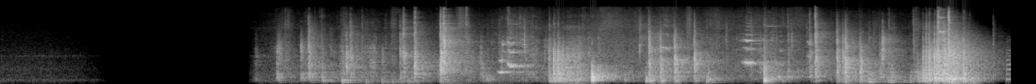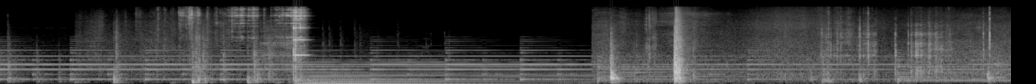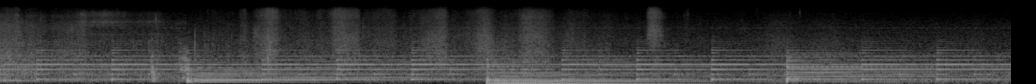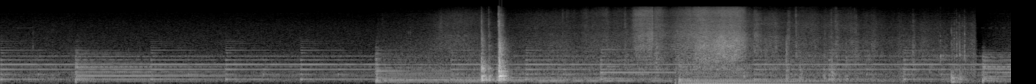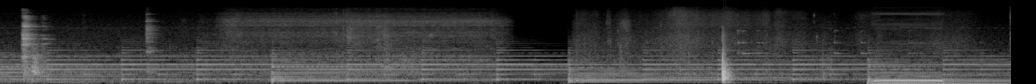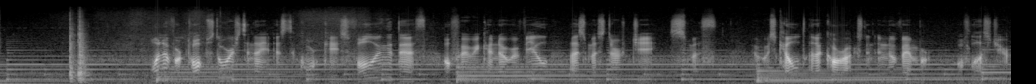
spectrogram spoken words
Top stories tonight is the court case following the death of who we can now reveal as Mr. J. Smith, who was killed in a car accident in November of last year.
